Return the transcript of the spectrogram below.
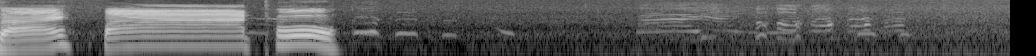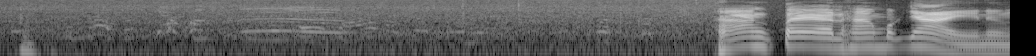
สายปาโทห้างแตน ห้างบักใหญ่หนึ่ง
